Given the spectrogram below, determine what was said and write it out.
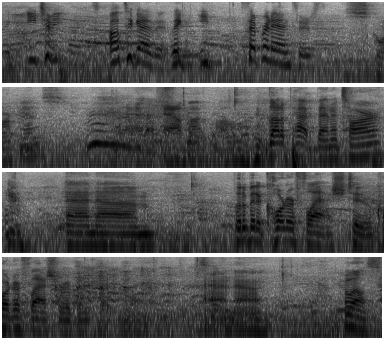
Like each of you, all together, like each, separate answers. Scorpions. ABBA, probably. A lot of Pat Benatar and um, a little bit of Quarter Flash, too. Quarter Flash were a big hit. And uh, who else?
